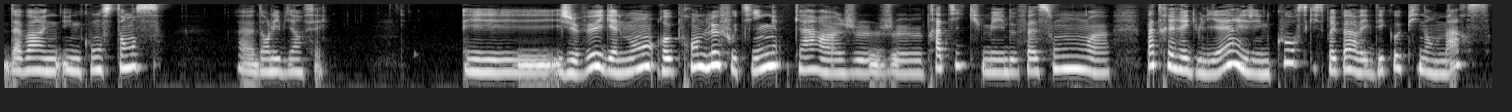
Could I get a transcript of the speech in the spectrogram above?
d'avoir une, constance dans les bienfaits. Et je veux également reprendre le footing car je, pratique mais de façon pas très régulière et j'ai une course qui se prépare avec des copines en mars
